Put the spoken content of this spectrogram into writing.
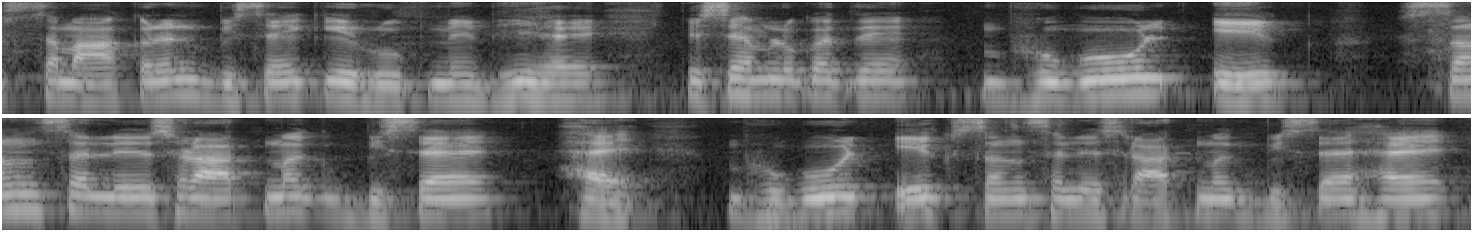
समाकलन विषय के रूप में भी है। जैसे हम लोग कहते हैं, भूगोल एक संश्लेषणात्मक विषय है। भूगोल एक संश्लेषणात्मक विषय है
